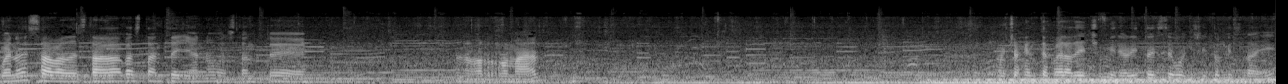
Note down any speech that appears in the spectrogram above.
Bueno, es sábado, está bastante lleno, bastante normal. Mucha gente afuera, de hecho, mire ahorita este bonchito que está ahí.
